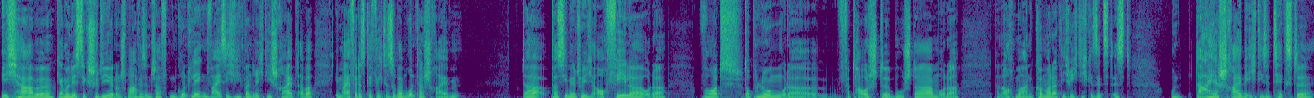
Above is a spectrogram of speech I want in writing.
Ich habe Germanistik studiert und Sprachwissenschaften. Grundlegend weiß ich, wie man richtig schreibt, aber im Eifer des Gefechtes so beim Runterschreiben, da passieren mir natürlich auch Fehler oder Wortdoppelungen oder vertauschte Buchstaben oder dann auch mal ein Komma, das nicht richtig gesetzt ist. Und daher schreibe ich diese Texte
